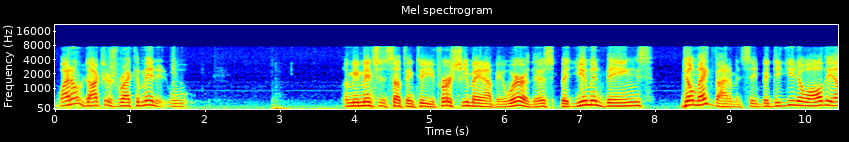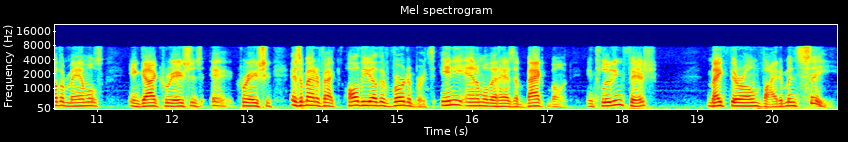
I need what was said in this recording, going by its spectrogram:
Why don't doctors recommend it? Well, let me mention something to you. First, you may not be aware of this, but human beings don't make vitamin C. But did you know all the other mammals in God creations eh, creation? As a matter of fact, all the other vertebrates, any animal that has a backbone, including fish, make their own vitamin C.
